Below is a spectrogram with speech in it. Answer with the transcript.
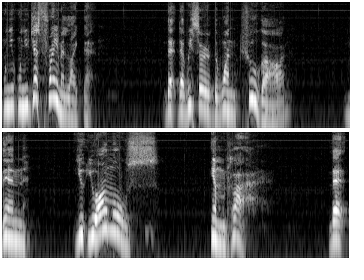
when you when you just frame it like that, that, that we serve the one true God, then you you almost imply that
